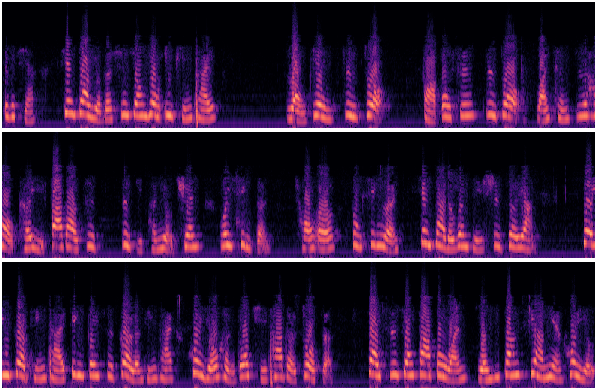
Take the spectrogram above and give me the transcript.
对不起啊，现在有的师兄用一平台软件制作法布斯，制作完成之后可以发到自自己朋友圈、微信等，从而度新人。现在的问题是这样。这一个平台并非是个人平台，会有很多其他的作者。在师兄发布完文章下面会有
